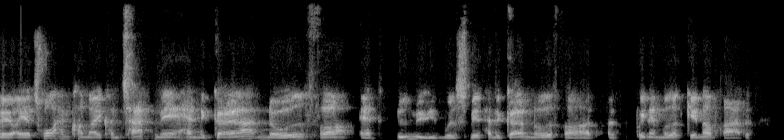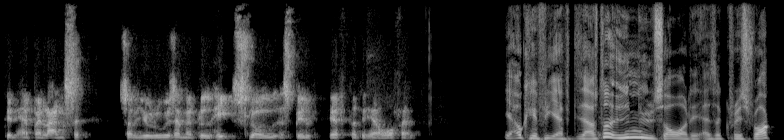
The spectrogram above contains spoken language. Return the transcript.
Øh, og jeg tror, han kommer i kontakt med, at han vil gøre noget for at ydmyge Will Smith. Han vil gøre noget for at, at på en eller anden måde at genoprette den her balance, som jo Lewis er blevet helt slået ud af spil efter det her overfald. Ja, okay, for ja, der er også noget ydmygelse over det. Altså, Chris Rock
